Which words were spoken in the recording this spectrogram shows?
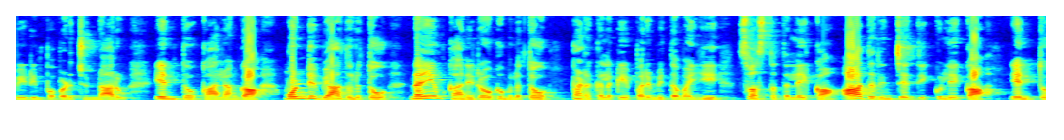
పీడింపబడుచున్నారు. ఎంతో కాలంగా మొండి వ్యాధులతో నయం కాని రోగములతో పడకలకే పరిమితమయ్యి స్వస్థత లేక ఆదరించే దిక్కు లేక ఎంతో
